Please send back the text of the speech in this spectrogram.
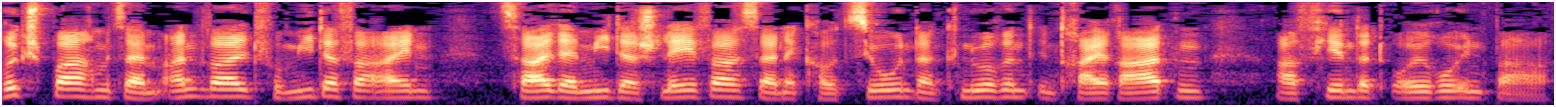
Rücksprache mit seinem Anwalt vom Mieterverein zahlt der Mieter Schläfer seine Kaution dann knurrend in drei Raten à 400 Euro in bar.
